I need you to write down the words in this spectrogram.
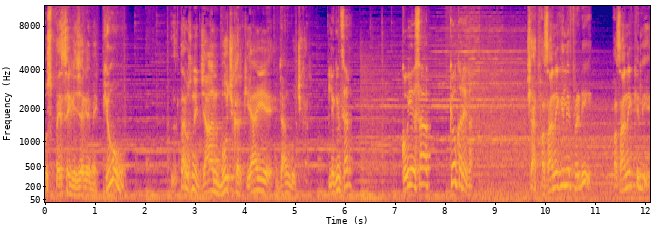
उस पैसे की जगह में क्यों? लगता है उसने जानबूझ कर किया ये जानबूझ कर लेकिन सर कोई ऐसा क्यों करेगा? शायद फंसाने के लिए फ्रेडी। फंसाने के लिए।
